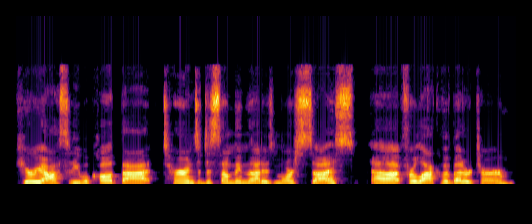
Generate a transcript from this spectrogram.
curiosity, we'll call it that, turns into something that is more sus, uh, for lack of a better term.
